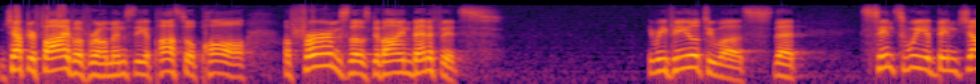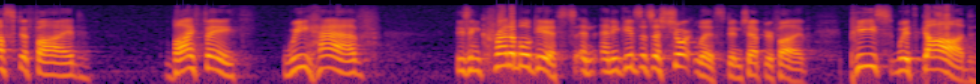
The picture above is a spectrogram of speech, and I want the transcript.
In chapter 5 of Romans, the Apostle Paul affirms those divine benefits. He revealed to us that since we have been justified by faith, we have these incredible gifts. And, and he gives us a short list in chapter 5 peace with God.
